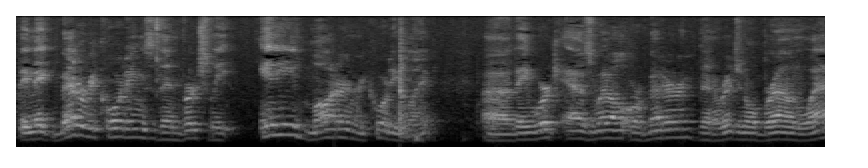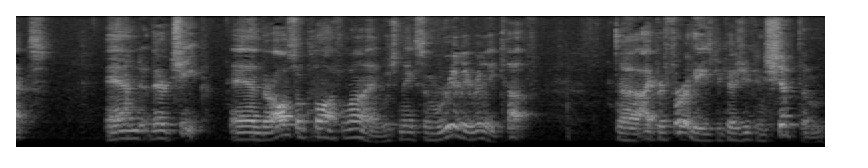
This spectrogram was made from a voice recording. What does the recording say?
They make better recordings than virtually any modern recording blank. Uh, they work as well or better than original brown wax, and they're cheap. And they're also cloth lined, which makes them really, really tough. Uh, I prefer these because you can ship them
